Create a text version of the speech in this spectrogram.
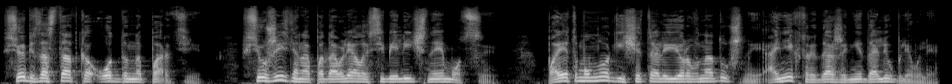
Все без остатка отдано партии. Всю жизнь она подавляла в себе личные эмоции. Поэтому многие считали ее равнодушной, а некоторые даже недолюбливали.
